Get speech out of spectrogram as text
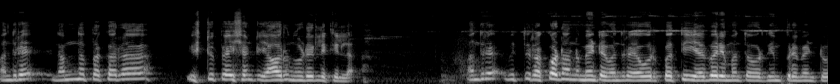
ಅಂದರೆ ನನ್ನ ಪ್ರಕಾರ ಇಷ್ಟು ಪೇಷಂಟ್ ಯಾರೂ ನೋಡಿರಲಿಕ್ಕಿಲ್ಲ. ಅಂದರೆ ವಿತ್ ರೆಕಾರ್ಡನ್ನು ಮೇಂಟೈನ್ ಅಂದರೆ ಅವ್ರ ಪ್ರತಿ ಎವರಿ ಮಂತ್ ಅವ್ರದ್ದು ಇಂಪ್ರೂವ್ಮೆಂಟು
